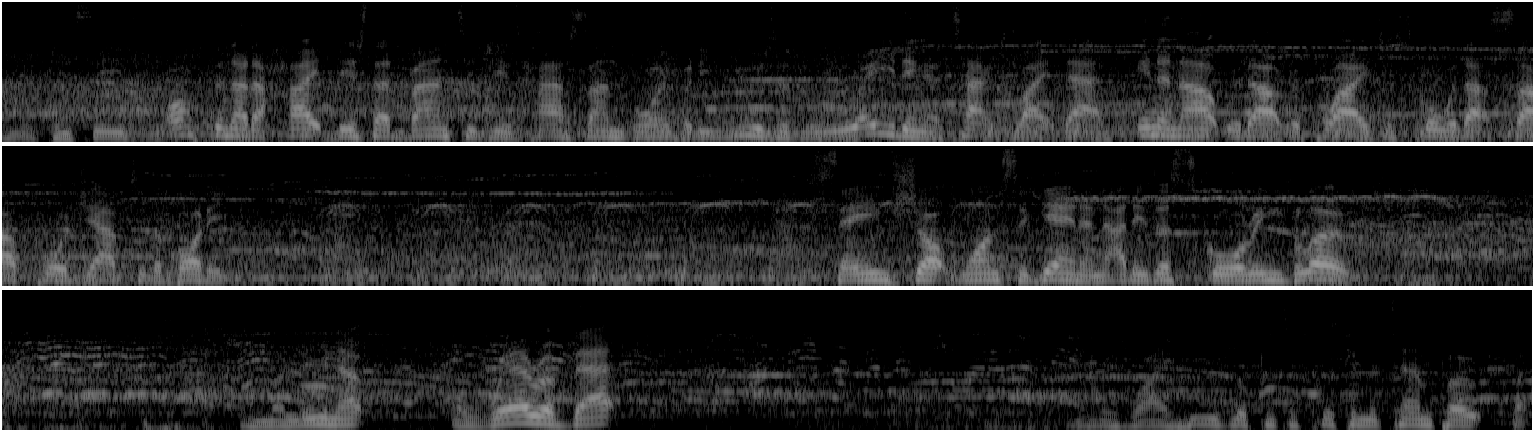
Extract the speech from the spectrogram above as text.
And you can see he's often at a height disadvantage is Hasanboy, but he uses raiding attacks like that, in and out without reply to score with that southpaw jab to the body. Same shot once again, and that is a scoring blow. And Molina, aware of that, he's looking to quicken the tempo. But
